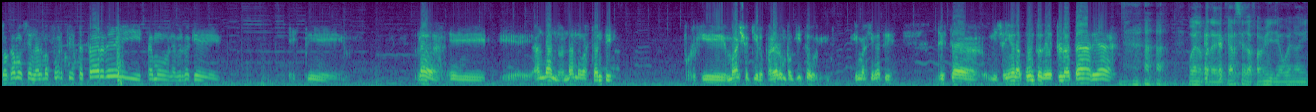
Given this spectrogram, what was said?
tocamos en Alma Fuerte esta tarde y estamos, la verdad que, este, nada, eh, eh, andando, andando bastante, porque mayo quiero parar un poquito, imagínate, está mi señora a punto de explotar ya. bueno, para dedicarse a la familia, bueno ahí.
